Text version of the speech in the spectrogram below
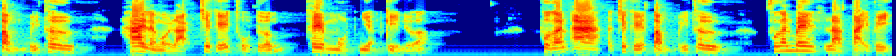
Tổng Bí Thư Hai là ngồi lại chiếc ghế Thủ tướng thêm một nhiệm kỳ nữa. Phương án A là chiếc ghế Tổng Bí Thư Phương án B là tại vị.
